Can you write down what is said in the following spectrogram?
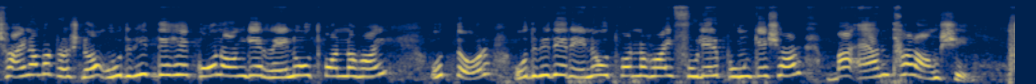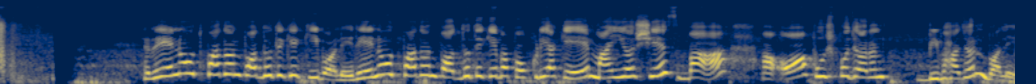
ছয় নম্বর প্রশ্ন, উদ্ভিদ দেহে কোন অঙ্গের রেণু উৎপন্ন হয়? উত্তর, উদ্ভিদে রেণু উৎপন্ন হয় ফুলের পুংকেশর বা অ্যান্থার অংশে। রেণু উৎপাদন পদ্ধতিকে কি বলে? রেণু উৎপাদন পদ্ধতিকে বা প্রক্রিয়াকে মাইওসিস বা অপুষ্পজনন বিভাজন বলে।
